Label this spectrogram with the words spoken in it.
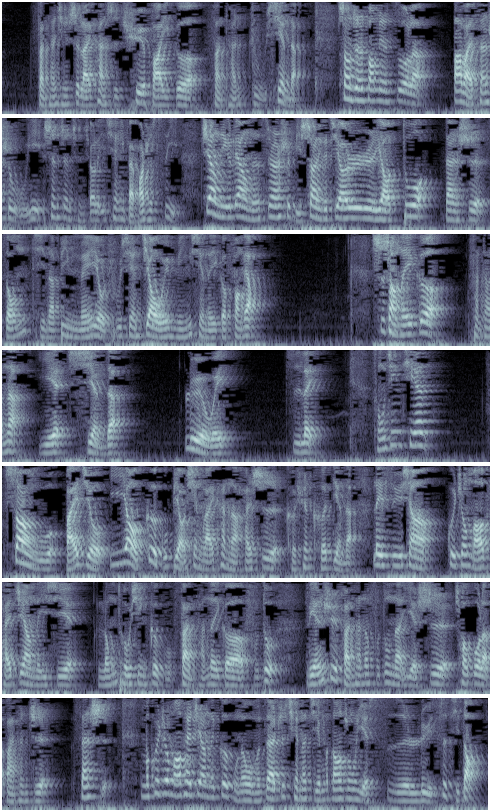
反弹形势来看，是缺乏一个反弹主线的。上证方面做了八百三十五亿，深圳成交了一千一百八十四亿，这样的一个量能虽然是比上一个交易日要多，但是总体呢并没有出现较为明显的一个放量。市场的一个反弹呢，也显得略为鸡肋。从今天上午白酒、医药个股表现来看呢，还是可圈可点的。类似于像贵州茅台这样的一些龙头性个股反弹的一个幅度，连续反弹的幅度呢，也是超过了百分之三十。那么贵州茅台这样的个股呢，我们在之前的节目当中也是屡次提到。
